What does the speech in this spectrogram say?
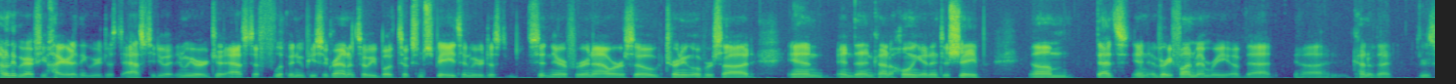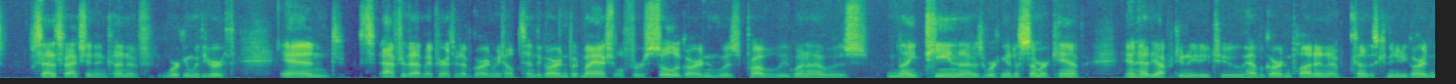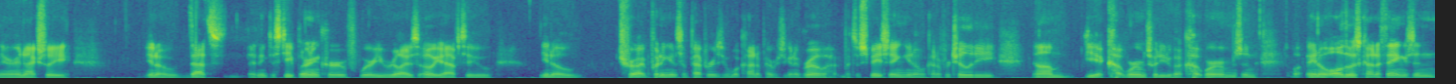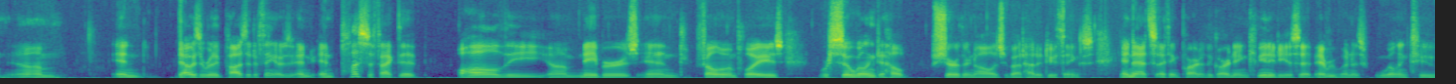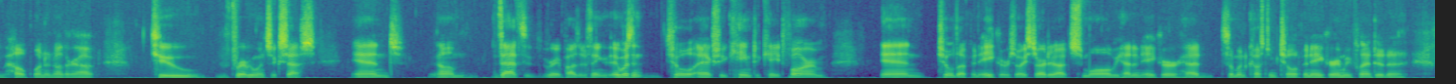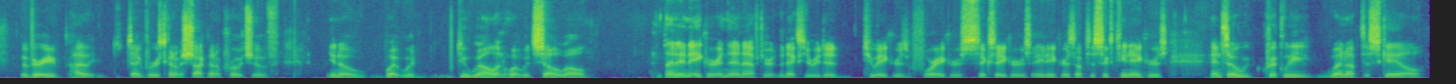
I don't think we were actually hired. I think we were just asked to do it. And we were to, asked to flip a new piece of ground. And so we both took some spades and we were just sitting there for an hour or so, turning over sod and, and then kind of hoeing it into shape. Um, that's a very fond memory of that, uh, kind of that. There's satisfaction in kind of working with the earth. And after that, my parents would have a garden. We'd help tend the garden. But my actual first solo garden was probably when I was 19 and I was working at a summer camp and had the opportunity to have a garden plot in a kind of this community garden there. And actually, you know, that's, I think, the steep learning curve where you realize, oh, you have to, you know, try putting in some peppers. What kind of peppers you're going to grow? What's the spacing? You know, what kind of fertility? Um, you get cutworms. What do you do about cutworms? And you know, all those kind of things. And um, and that was a really positive thing. It was, and and plus the fact that all the um, neighbors and fellow employees were so willing to help share their knowledge about how to do things. And that's, I think, part of the gardening community is that everyone is willing to help one another out to for everyone's success. And um, that's a very positive thing. It wasn't until I actually came to Cate Farm and tilled up an acre. So I started out small. We had an acre, had someone custom till up an acre, and we planted a, a very highly diverse kind of a shotgun approach of, you know, what would do well and what would sell well. Planted an acre, and then after the next year we did two acres, four acres, six acres, eight acres, up to 16 acres. And so we quickly went up to scale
